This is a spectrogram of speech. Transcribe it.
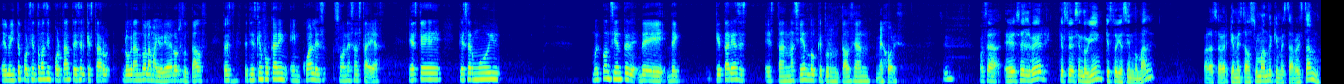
el 20% más importante es el que está logrando la mayoría de los resultados. Entonces, te tienes que enfocar en, en cuáles son esas tareas. Y es que, que ser muy, muy consciente de, de, qué tareas están haciendo que tus resultados sean mejores. Sí. O sea, es el ver qué estoy haciendo bien, qué estoy haciendo mal, para saber qué me está sumando y qué me está restando.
